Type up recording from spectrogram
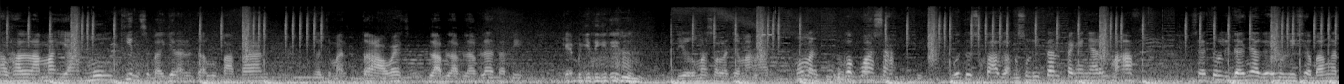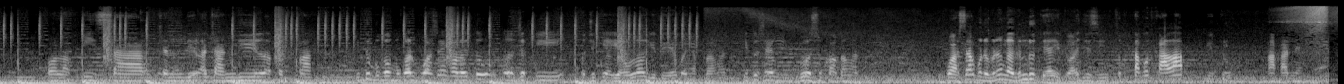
hal-hal lama yang mungkin sebagian ada terlupakan gak cuma terawih bla bla bla bla tapi kayak begitu gitu itu di rumah sholat jamaah. Momen buka puasa. Gue tuh suka agak kesulitan pengen nyari maaf. Saya tuh lidahnya agak Indonesia banget. Kolak pisang cendil candil apa apa. Itu bukan bukan puasanya kalau itu rezeki rezeki ya Allah gitu ya banyak banget. Itu saya gue suka banget. Puasa bener-bener nggak gendut ya itu aja sih. Takut kalap gitu makannya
